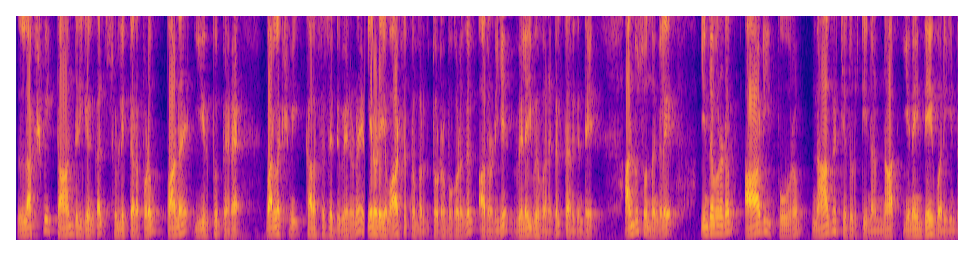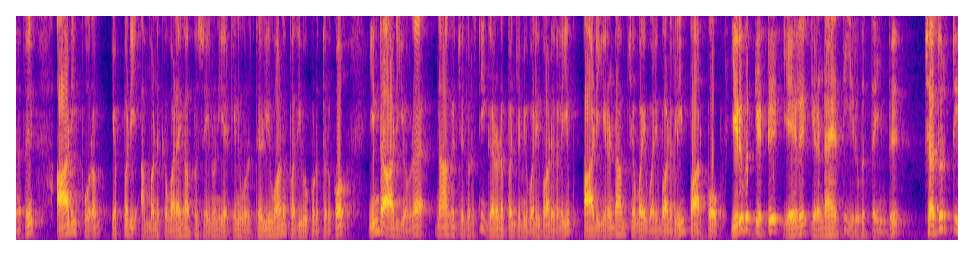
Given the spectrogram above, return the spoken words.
லக்ஷ்மி தாந்திரிகங்கள் சொல்லித்தரப்படும் பண ஈர்ப்பு பெற வரலட்சுமி கலச செட்டு வேணும்னா என்னுடைய வாட்ஸ்அப் நம்பருக்கு தொடர்பு கொள்ளுங்கள். அதனுடைய விலை விவரங்கள் தருகின்றேன். அன்பு சொந்தங்களே இந்த வருடம் ஆடிப்பூரம் நாக சதுர்த்தி நன்னாள் இணைந்தே வருகின்றது. ஆடிப்பூரம் எப்படி அம்மனுக்கு வளைகாப்பு செய்யணும்னு ஏற்கனவே ஒரு தெளிவான பதிவு கொடுத்துருக்கோம். இந்த ஆடியோவில் நாக சதுர்த்தி கருட பஞ்சமி வழிபாடுகளையும் ஆடி இரண்டாம் செவ்வாய் வழிபாடுகளையும் பார்ப்போம். இருபத்தி எட்டு ஏழு இரண்டாயிரத்தி இருபத்தைந்து சதுர்த்தி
